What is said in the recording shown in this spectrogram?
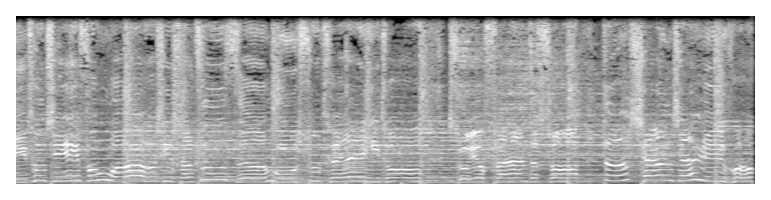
一同欺负我，心上自责无处推脱，所有犯的错都强加于我，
